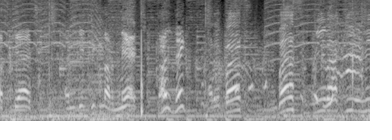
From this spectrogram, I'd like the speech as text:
म्हणतात कॅच आणि मी जिंकणार मॅच अरे बस बस मी बाकी आहे मी.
